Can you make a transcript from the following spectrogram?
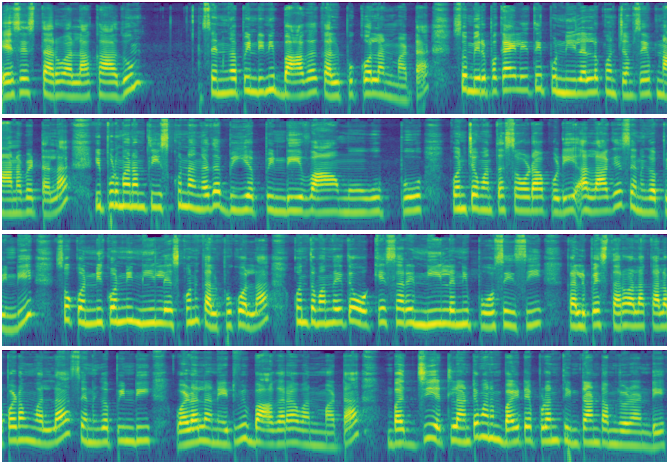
వేసేస్తారు. అలా కాదు. శనగపిండిని బాగా కలుపుకోవాలన్నమాట. సో మిరపకాయలు అయితే ఇప్పుడు నీళ్ళల్లో కొంచెం సేపు నానబెట్టాలా? ఇప్పుడు మనం తీసుకున్నాం కదా బియ్య పిండి వాము ఉప్పు కొంచెం అంత సోడా పొడి అలాగే శనగపిండి. సో కొన్ని కొన్ని నీళ్ళు వేసుకొని కలుపుకోవాలా? కొంతమంది అయితే ఒకేసారి నీళ్ళని పోసేసి కలిపేస్తారు. అలా కలపడం వల్ల శనగపిండి వడలు అనేటివి బాగా రావన్నమాట. బజ్జీ ఎట్లా అంటే మనం బయట ఎప్పుడైనా తింటాంటాం చూడండి.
